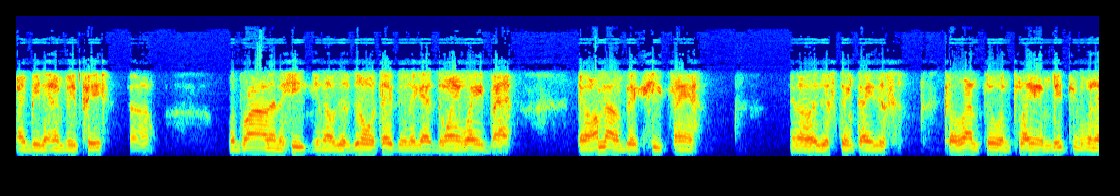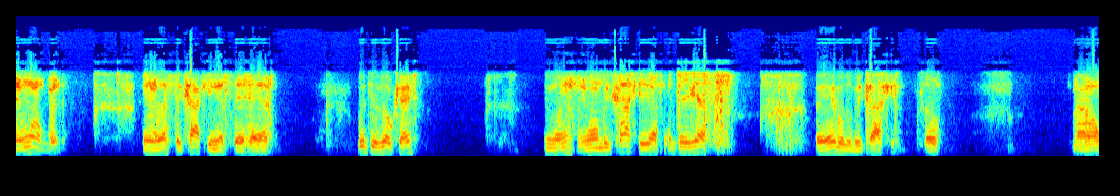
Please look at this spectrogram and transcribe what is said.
might be the MVP. Uh, LeBron and the Heat, you know, just doing what they do. They got Dwyane Wade back. You know, I'm not a big Heat fan. You know, they just think they just can run through and play and beat people when they want, but you know that's the cockiness they have, which is okay. You know, they want to be cocky. That's what they got. They're able to be cocky. So now,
